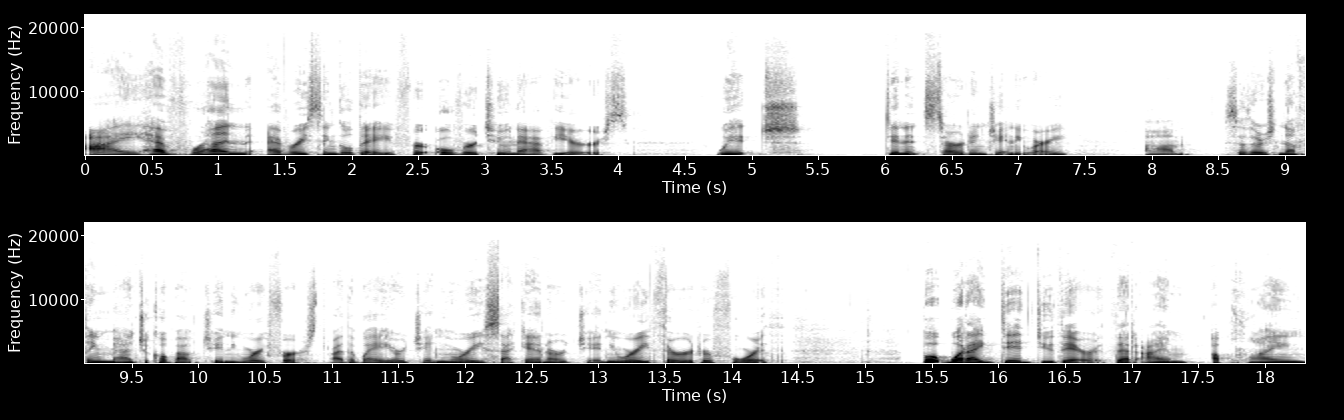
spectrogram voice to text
I have run every single day for over two and a half years, which didn't start in January. Um, so there's nothing magical about January 1st, by the way, or January 2nd, or January 3rd or 4th. But what I did do there that I'm applying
